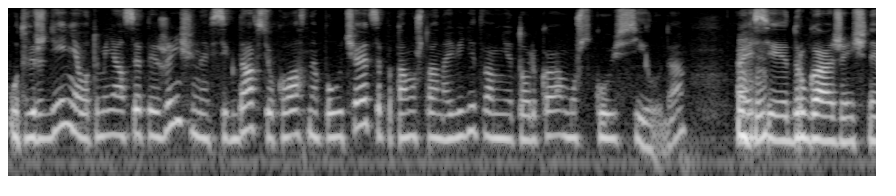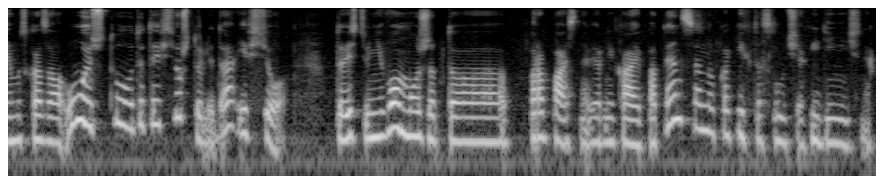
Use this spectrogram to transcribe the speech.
утверждение, вот у меня с этой женщиной всегда все классно получается, потому что она видит во мне только мужскую силу, да. А угу. если другая женщина ему сказала, ой, что, вот это и все, что ли, да, и все. То есть у него может э, пропасть наверняка и потенция, но в каких-то случаях единичных.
